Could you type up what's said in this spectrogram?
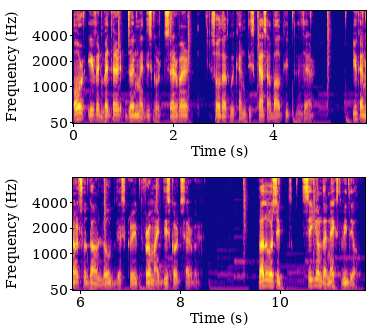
Or even better, join my Discord server so that we can discuss about it there. You can also download the script from my Discord server. That was it. See you on the next video.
